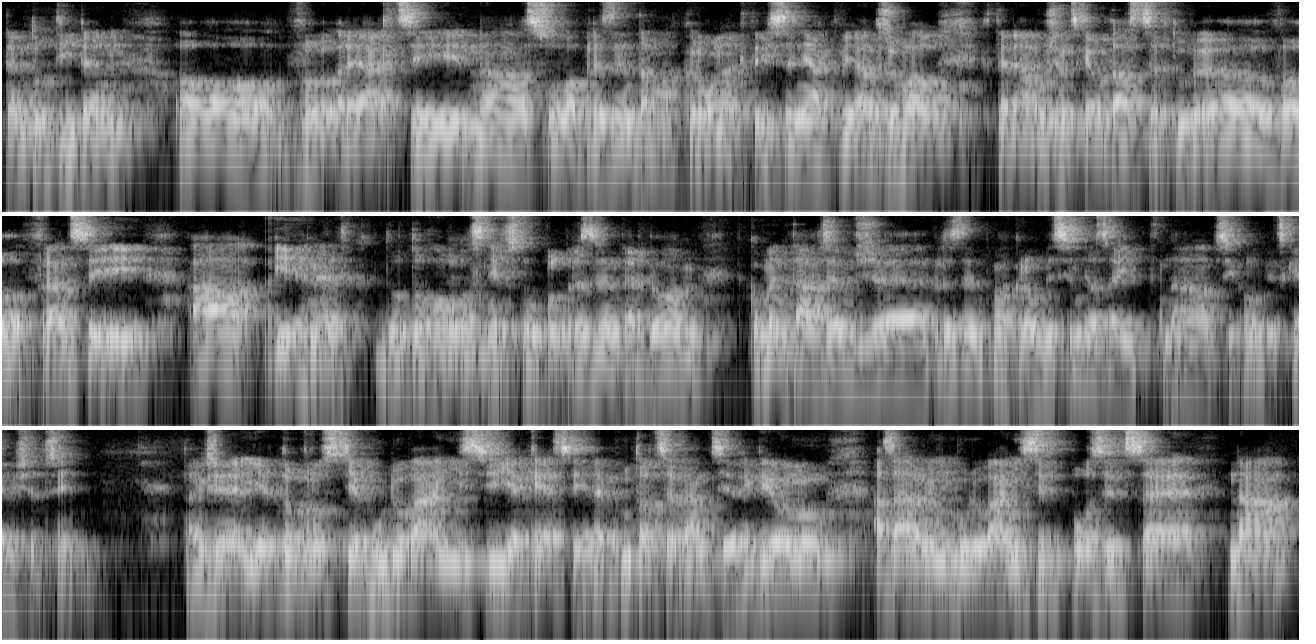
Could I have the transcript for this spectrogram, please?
tento týden eh, v reakci na slova prezidenta Macrona, který se nějak vyjadřoval k té náboženské otázce v, tu, eh, v Francii a i hned do toho vlastně vstoupil prezident Erdogan komentářem, že prezident Macron by si měl zajít na psychologické vyšetření. Takže je to prostě budování si jakési reputace v rámci regionu a zároveň budování si pozice na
